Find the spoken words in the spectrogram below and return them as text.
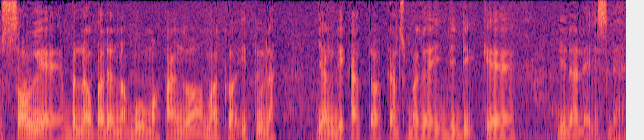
sore belum pada nak berumah tangga maka itulah yang dikatakan sebagai didik ke di dalam Islam.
